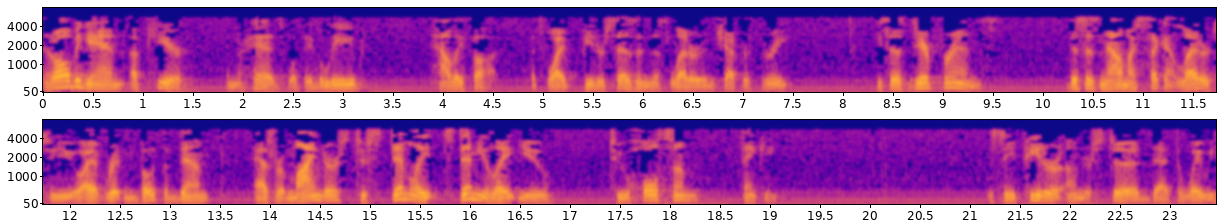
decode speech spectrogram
And it all began up here in their heads, what they believed, how they thought. That's why Peter says in this letter in chapter 3, he says, Dear friends, this is now my second letter to you. I have written both of them as reminders to stimulate, stimulate you to wholesome thinking. You see, Peter understood that the way we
